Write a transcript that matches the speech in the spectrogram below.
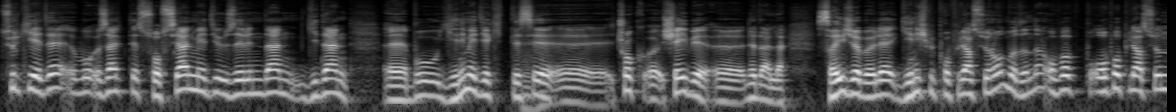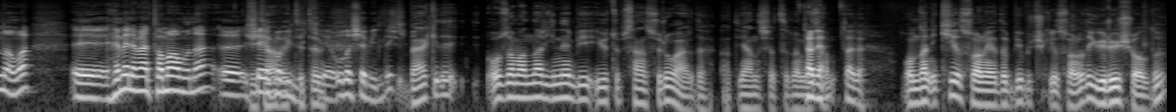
Türkiye'de bu özellikle sosyal medya üzerinden giden e, bu yeni medya kitlesi e, çok e, şey bir e, ne derler sayıca böyle geniş bir popülasyon olmadığından o, o popülasyonun ama e, hemen hemen tamamına e, şey yapabildik, etti, e, ulaşabildik. Belki de o zamanlar yine bir YouTube sansürü vardı yanlış hatırlamıyorsam. Tabii tabii. Ondan iki yıl sonra ya da bir buçuk yıl sonra da yürüyüş oldu.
